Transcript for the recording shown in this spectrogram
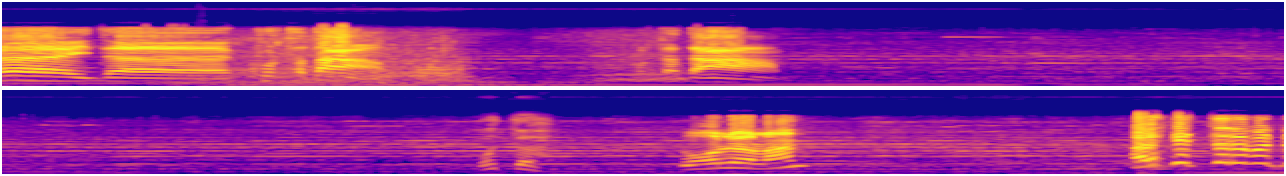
Hayda. Kurt adam. Adam. What the? Ne oluyor lan? Hareketlere bak.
